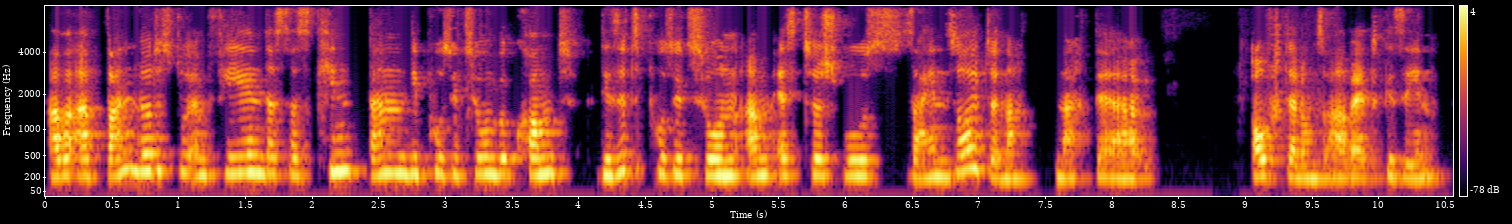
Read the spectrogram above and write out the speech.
aber ab wann würdest du empfehlen, dass das Kind dann die Position bekommt, die Sitzposition am Esstisch, wo es sein sollte, nach, nach der Aufstellungsarbeit gesehen?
